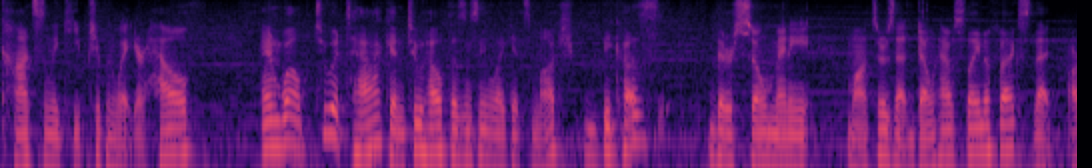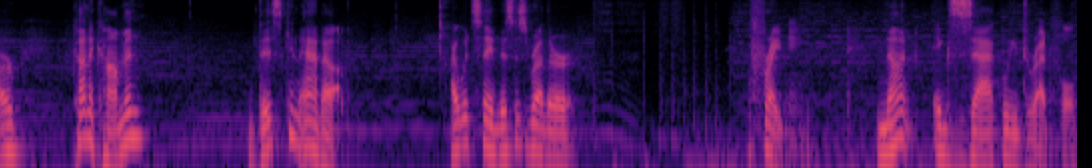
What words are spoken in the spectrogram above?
constantly keep chipping away at your health. And while 2 attack and 2 health doesn't seem like it's much, because there's so many monsters that don't have slain effects that are kind of common, this can add up. I would say this is rather frightening. Not exactly dreadful,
